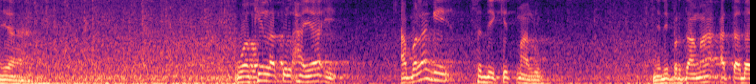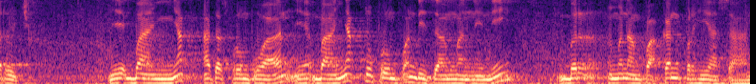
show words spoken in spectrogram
Ya. Wakilatul hayai. Apalagi sedikit malu. Jadi pertama at-tabarruj. Jadi banyak atas perempuan ya banyak tuh perempuan di zaman ini ber, menampakkan perhiasan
